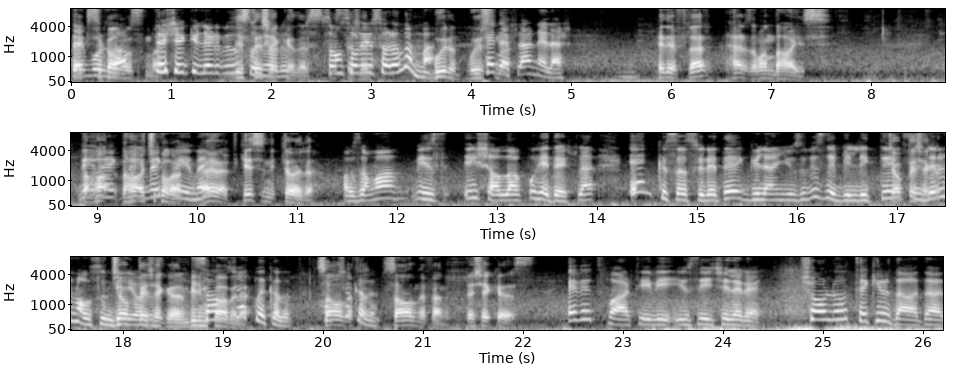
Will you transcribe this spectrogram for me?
Evet, de buradan olmasınlar. teşekkürlerimizi Biz sunuyoruz. teşekkür ederiz. Son Biz soruyu teşekkür- soralım mı? Buyurun, buyursunlar. Hedefler neler? Hedefler her zaman daha iyisi. Daha, Büyümek, daha açık büyümek, olarak. büyümek. Evet, kesinlikle öyle. O zaman biz inşallah bu hedefler en kısa sürede gülen yüzünüzle birlikte Çok sizlerin olsun Çok diliyoruz. teşekkür ederim. Bilmukabele. Sağlıcakla kalın. Sağ olun efendim. Sağ olun efendim. Teşekkür ederiz. Evet Fuar TV izleyicileri. Çorlu Tekirdağ'da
